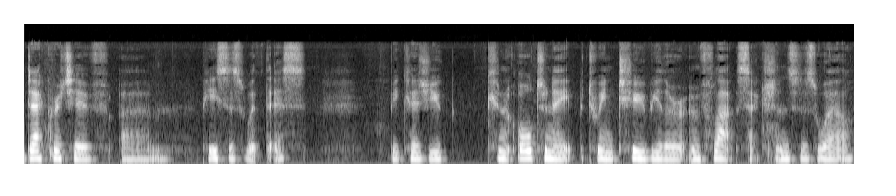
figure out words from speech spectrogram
decorative um, pieces with this because you can alternate between tubular and flat sections as well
